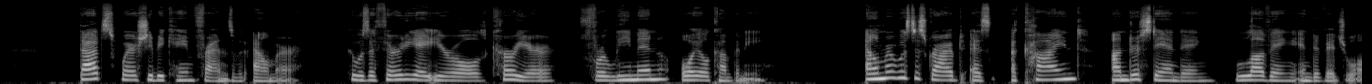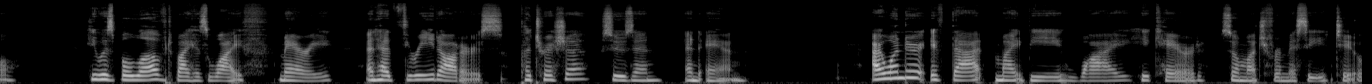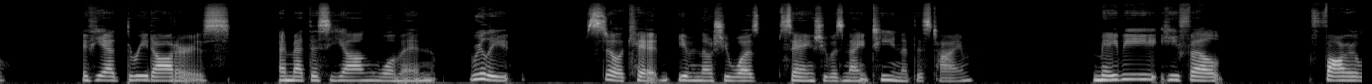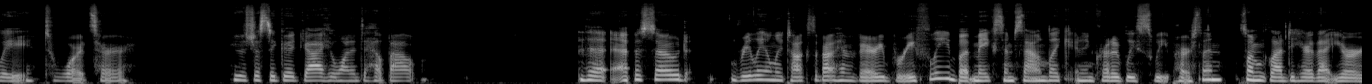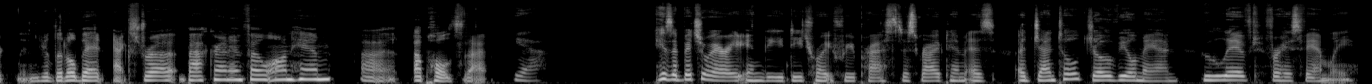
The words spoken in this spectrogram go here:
That's where she became friends with Elmer, who was a 38 year old courier for Lehman Oil Company. Elmer was described as a kind, understanding, loving individual. He was beloved by his wife, Mary, and had three daughters Patricia, Susan, and Anne. I wonder if that might be why he cared so much for Missy, too. If he had three daughters and met this young woman, really still a kid, even though she was saying she was 19 at this time, maybe he felt fatherly towards her he was just a good guy who wanted to help out. The episode really only talks about him very briefly, but makes him sound like an incredibly sweet person. So I'm glad to hear that your your little bit extra background info on him uh, upholds that. Yeah. His obituary in the Detroit Free Press described him as a gentle, jovial man who lived for his family.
